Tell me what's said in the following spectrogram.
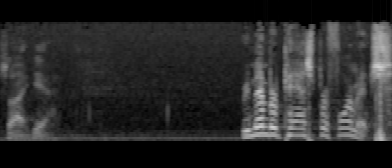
slide. Yeah. Remember past performance.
